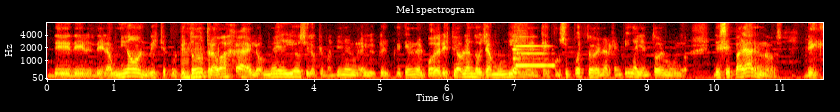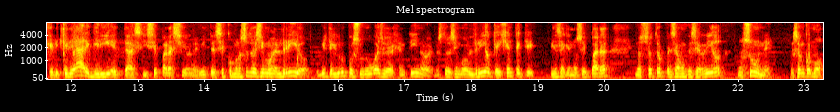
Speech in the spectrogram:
de, de- de la unión, ¿viste? Porque todo trabaja en los medios y los que mantienen, el, el- que tienen el poder. Estoy hablando ya mundialmente, por supuesto en Argentina y en todo el mundo, de separarnos de cre- crear grietas y separaciones, ¿viste? Es como nosotros decimos el río, ¿viste? El grupo es uruguayo y argentino, nosotros decimos el río, que hay gente que piensa que nos separa, nosotros pensamos que ese río nos une. Son como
